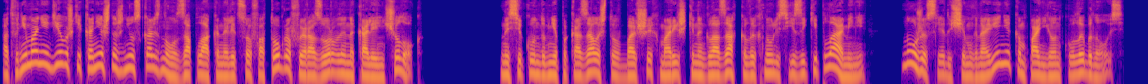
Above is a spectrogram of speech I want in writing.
От внимания девушки, конечно же, не ускользнуло заплаканное лицо фотографа и разорванный на колени чулок. На секунду мне показалось, что в больших Маришкиных глазах колыхнулись языки пламени, но уже в следующее мгновение компаньонка улыбнулась.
